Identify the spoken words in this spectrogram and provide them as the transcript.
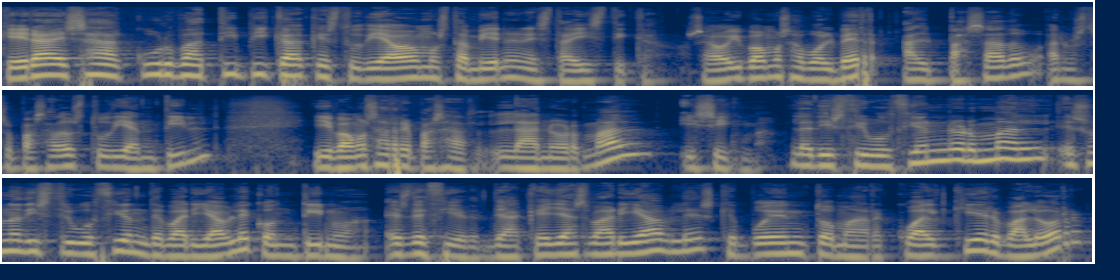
que era esa curva típica que estudiábamos también en estadística. O sea, hoy vamos a volver al pasado, a nuestro pasado estudiantil, y vamos a repasar la normal y sigma. La distribución normal es una distribución de variable continua, es decir, de aquellas variables que pueden tomar cualquier valor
